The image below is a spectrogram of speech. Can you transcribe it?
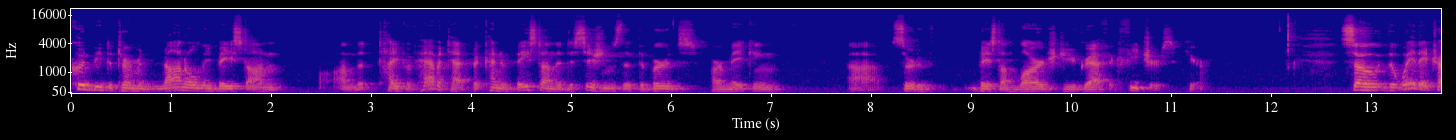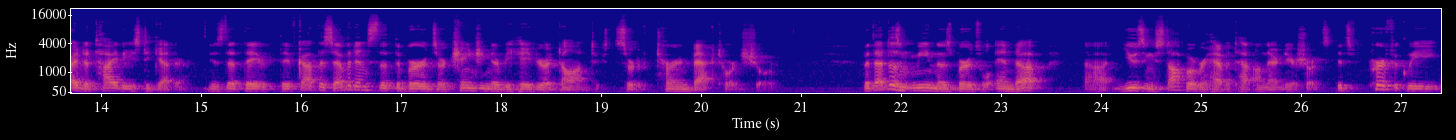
could be determined not only based on on the type of habitat, but kind of based on the decisions that the birds are making, uh, sort of based on large geographic features here. So the way they tried to tie these together is that they've, they've got this evidence that the birds are changing their behavior at dawn to sort of turn back towards shore. But that doesn't mean those birds will end up uh, using stopover habitat on their near shores. It's perfectly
